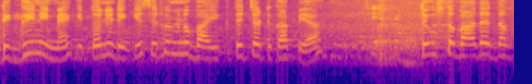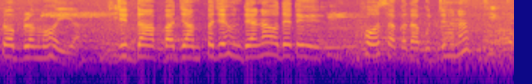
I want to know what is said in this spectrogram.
ਡਿੱਗੀ ਨਹੀਂ ਮੈਂ ਕਿਤੋਂ ਨਹੀਂ ਡਿੱਗੀ ਸਿਰਫ ਮੈਨੂੰ ਬਾਈਕ ਤੇ ਝਟਕਾ ਪਿਆ। ਤੇ ਉਸ ਤੋਂ ਬਾਅਦ ਇਦਾਂ ਪ੍ਰੋਬਲਮ ਹੋਈ ਆ। ਜਿੱਦਾਂ ਆਪਾਂ ਜੰਪ ਜੇ ਹੁੰਦੇ ਆ ਨਾ ਉਹਦੇ ਤੇ ਹੋ ਸਕਦਾ ਕੁਝ ਹਨਾ? ਠੀਕ ਹੈ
